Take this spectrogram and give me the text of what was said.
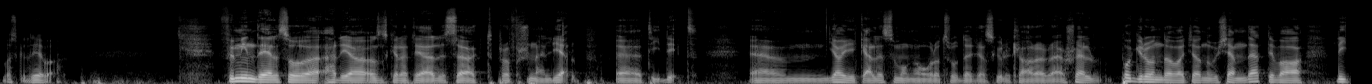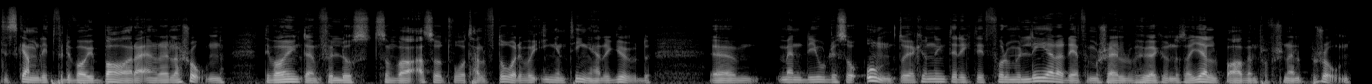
vad skulle det vara? För min del så hade jag önskat att jag hade sökt professionell hjälp eh, tidigt. Eh, jag gick alldeles för många år och trodde att jag skulle klara det där själv, på grund av att jag nog kände att det var lite skamligt, för det var ju bara en relation. Det var ju inte en förlust som var alltså två och ett halvt år, det var ju ingenting, herregud. Ehm, men det gjorde så ont, och jag kunde inte riktigt formulera det för mig själv, hur jag kunde ta hjälp av en professionell person.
